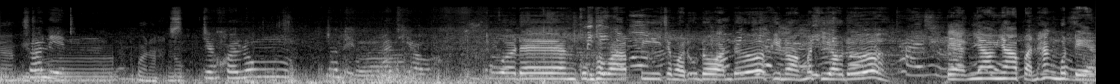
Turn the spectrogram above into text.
งามอีหชอบเด็ลีดกว่านะนกจะคอยลงชอบเด็ดมาเที่ยวบัวแดงกุมภาวาปีจังหวัดอุดรเด้อพี่น้องมาเที่ยวเด้อแตกยาวๆปั่นห้างมดแดง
